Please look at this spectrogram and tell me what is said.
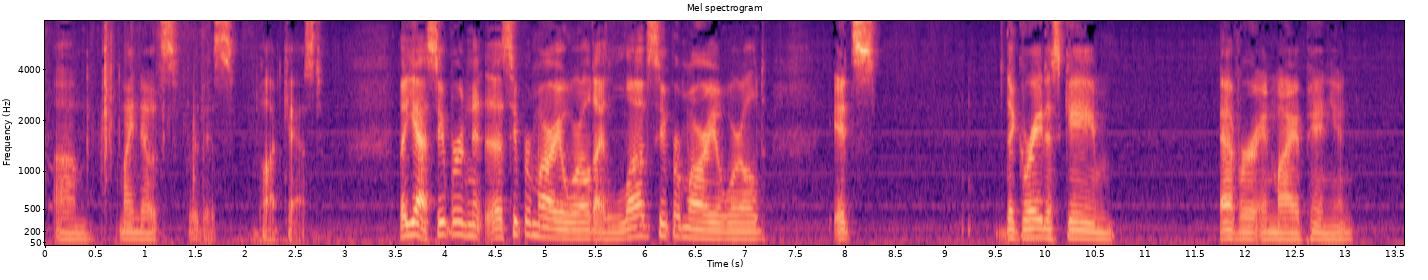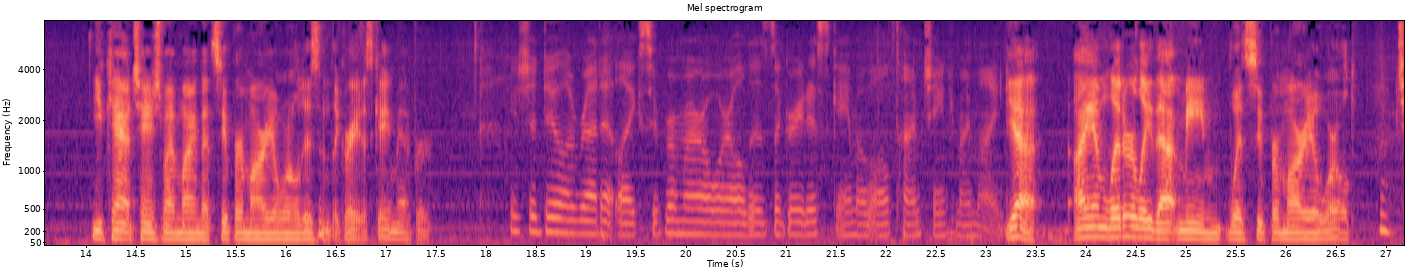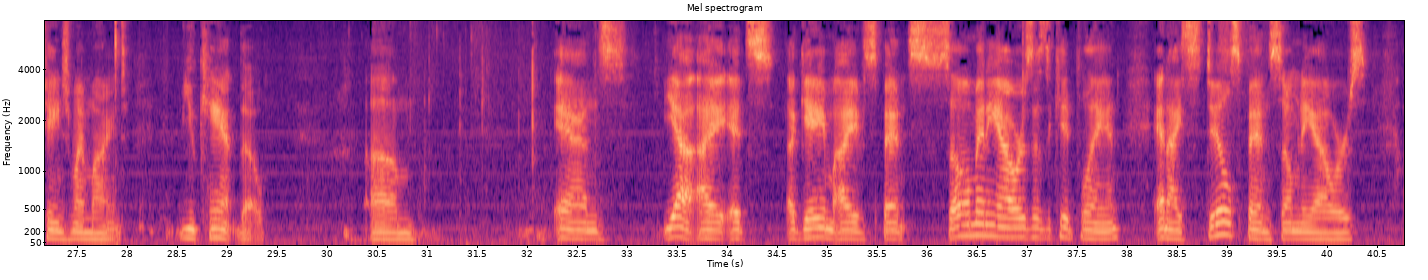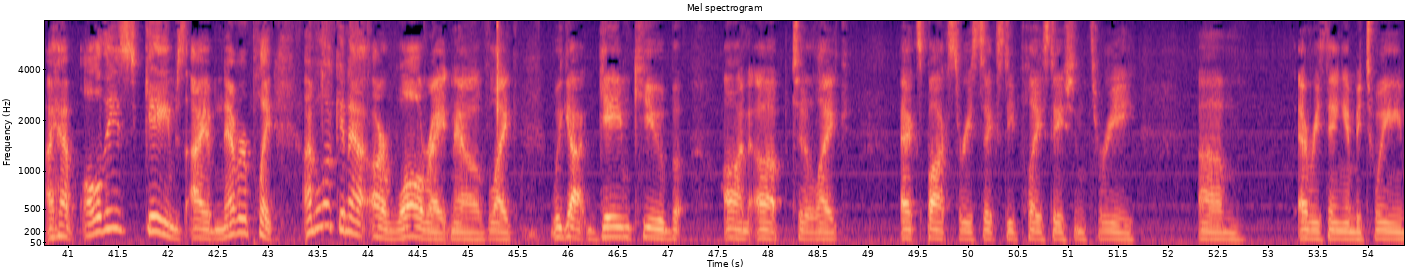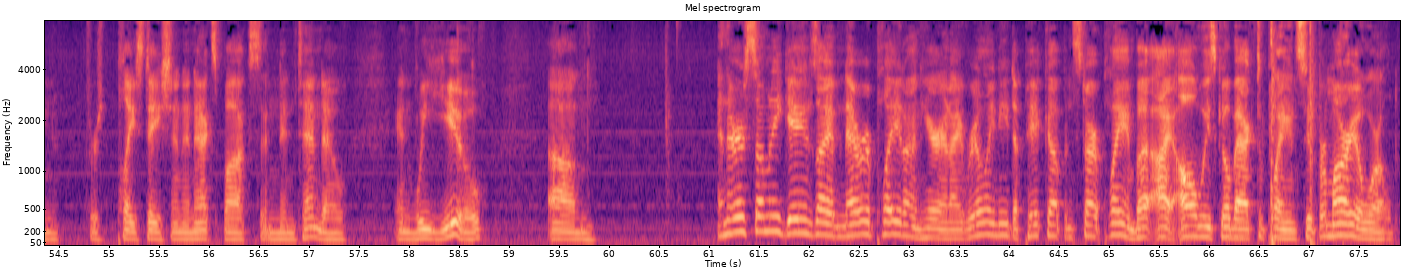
Um, my notes for this podcast. But yeah, Super uh, Super Mario World. I love Super Mario World. It's the greatest game ever, in my opinion. You can't change my mind that Super Mario World isn't the greatest game ever. You should do a Reddit like Super Mario World is the greatest game of all time. Change my mind. Yeah, I am literally that meme with Super Mario World. Change my mind. You can't though. Um and yeah, I it's a game I've spent so many hours as a kid playing and I still spend so many hours. I have all these games I have never played. I'm looking at our wall right now of like we got GameCube on up to like Xbox 360, PlayStation 3, um, everything in between for PlayStation and Xbox and Nintendo and Wii U. Um, and there are so many games I have never played on here, and I really need to pick up and start playing. But I always go back to playing Super Mario World.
